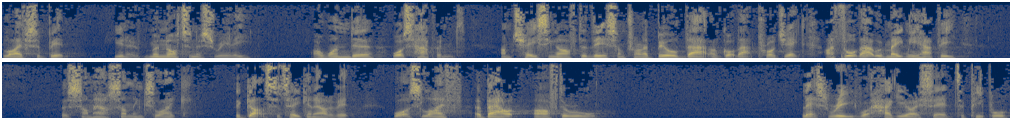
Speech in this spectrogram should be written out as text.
Life's a bit, you know, monotonous, really. I wonder what's happened. I'm chasing after this. I'm trying to build that. I've got that project. I thought that would make me happy. But somehow something's like the guts are taken out of it. What's life about after all? Let's read what Haggai said to people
